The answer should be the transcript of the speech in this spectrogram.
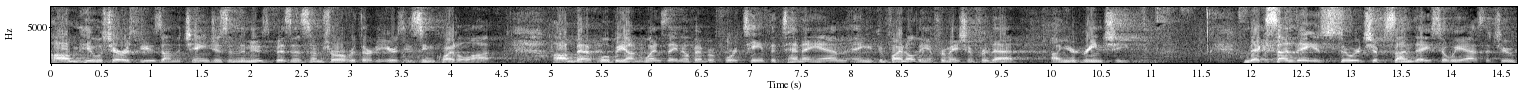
Um, he will share his views on the changes in the news business, and I'm sure over 30 years he's seen quite a lot. Um, that will be on Wednesday, November 14th at 10 a.m., and you can find all the information for that on your green sheet. Next Sunday is Stewardship Sunday, so we ask that you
